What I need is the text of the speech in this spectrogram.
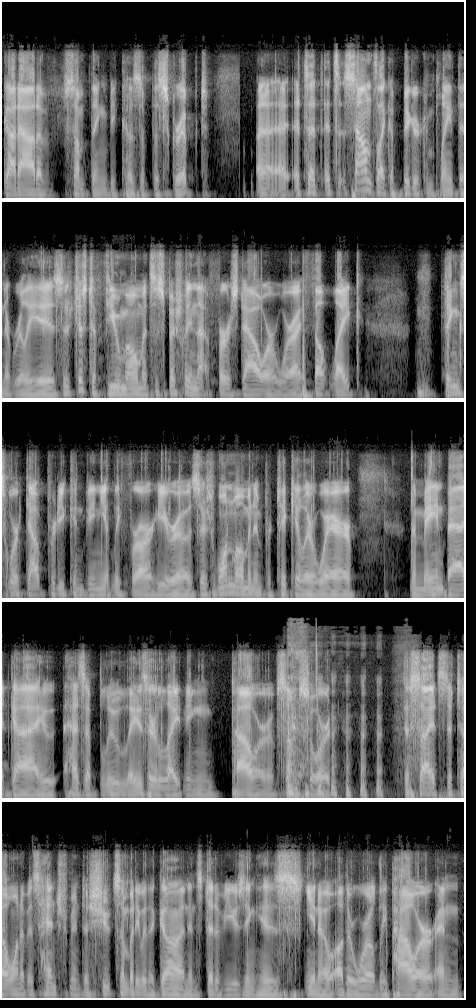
got out of something because of the script. Uh, it's a, it's, it sounds like a bigger complaint than it really is. There's just a few moments, especially in that first hour, where I felt like things worked out pretty conveniently for our heroes. There's one moment in particular where the main bad guy who has a blue laser lightning power of some sort decides to tell one of his henchmen to shoot somebody with a gun instead of using his you know otherworldly power and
